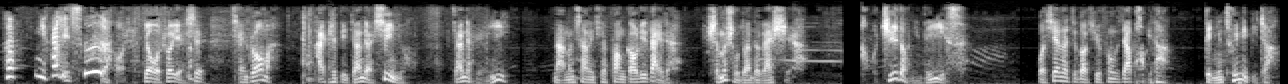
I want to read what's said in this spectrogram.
哼，你还得伺候着。要我说也是，钱庄嘛，还是得讲点信用，讲点仁义，哪能像那些放高利贷的，什么手段都敢使啊？我知道您的意思，我现在就到徐疯子家跑一趟，给您催那笔账。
